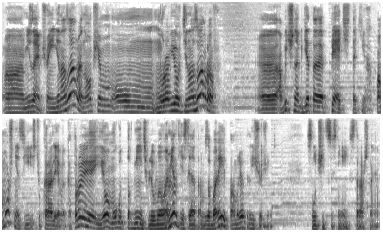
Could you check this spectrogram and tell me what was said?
Э, не знаю, почему они динозавры, но, в общем, у муравьев-динозавров э, обычно где-то 5 таких помощниц есть у королевы, которые ее могут подменить в любой момент, если она там заболеет, помрет или еще что-нибудь случится с ней страшное.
